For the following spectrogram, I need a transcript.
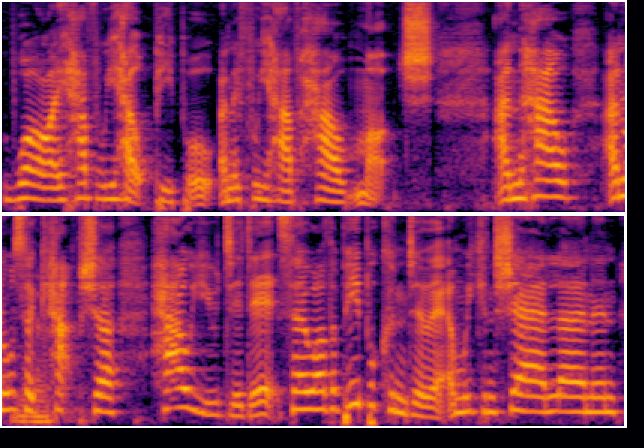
why have we helped people and if we have how much and how and also capture how you did it so other people can do it and we can share learn and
